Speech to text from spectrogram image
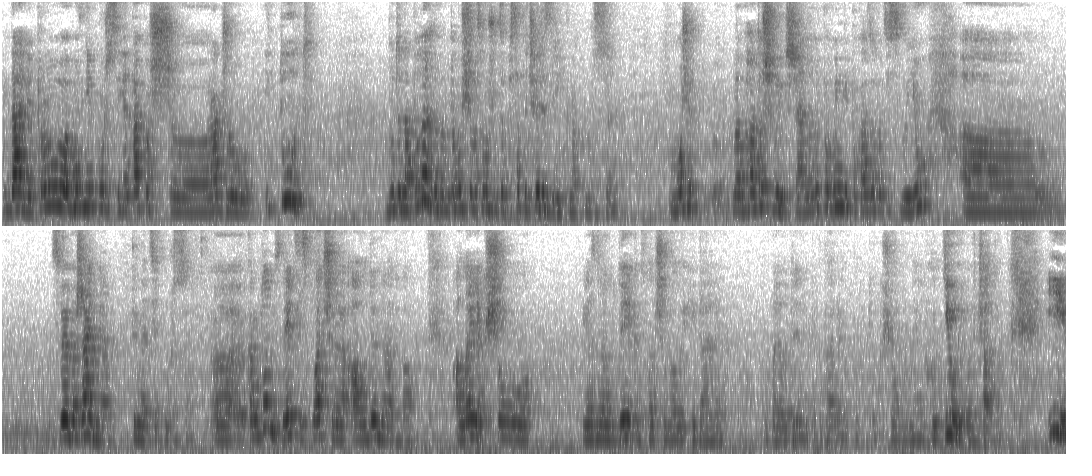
Далі про мовні курси я також е, раджу і тут бути наполегливим, тому що вас можуть записати через рік на курси. Можуть набагато швидше, але ви повинні показувати свою, е, своє бажання йти на ці курси. Е, Кантон, здається, сплачує А1 і А2. Але якщо я знаю людей, які сплачували і далі. Б1 і так далі, тобто, якщо вони хотіли вивчати. І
